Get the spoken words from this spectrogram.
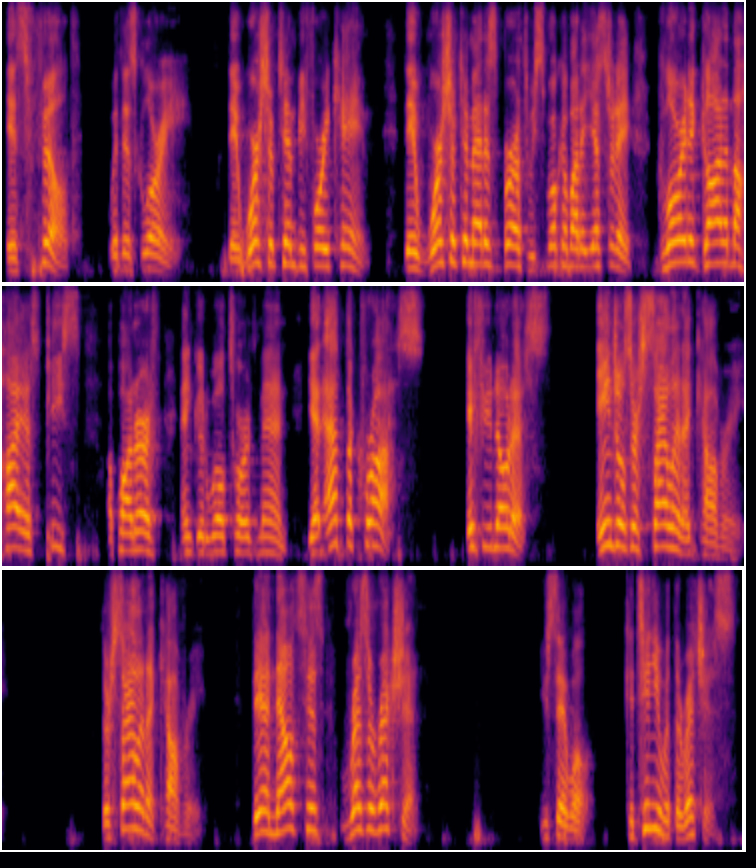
is filled with his glory. They worshiped him before he came. They worshiped him at his birth. We spoke about it yesterday. Glory to God in the highest, peace upon earth and goodwill towards men. Yet at the cross, if you notice, angels are silent at Calvary. They're silent at Calvary. They announce his resurrection. You say, well, continue with the riches.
